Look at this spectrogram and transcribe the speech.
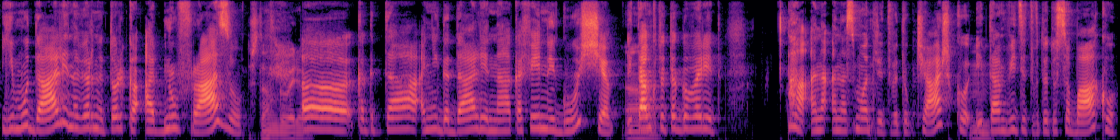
ему дали, наверное, только одну фразу. Что он говорил? Э, когда они гадали на кофейной гуще, и А. там кто-то говорит, а, она, она смотрит в эту чашку, и Мгм. там видит вот эту собаку,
